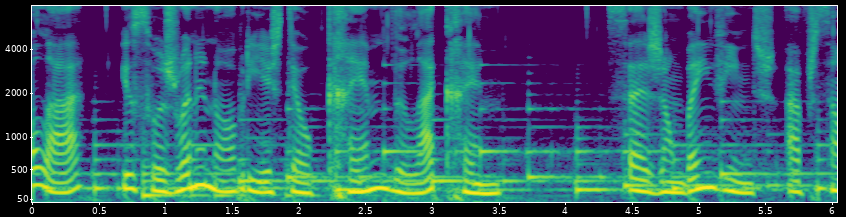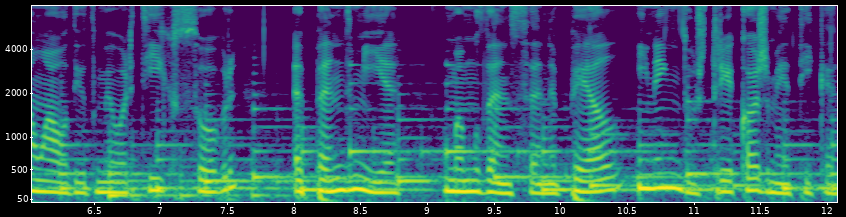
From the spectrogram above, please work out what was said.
Olá, eu sou a Joana Nobre e este é o Creme de la Creme. Sejam bem-vindos à versão áudio do meu artigo sobre a pandemia, uma mudança na pele e na indústria cosmética.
